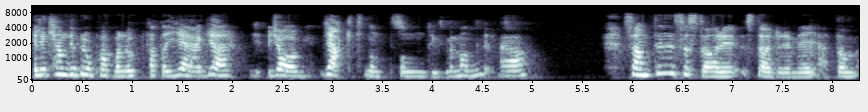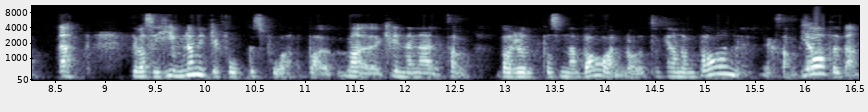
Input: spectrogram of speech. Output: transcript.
Eller kan det bero på att man uppfattar jägar, jag, jakt något, som någonting som är manligt? Ja. Samtidigt så störde, störde det mig att, de, att det var så himla mycket fokus på att bara, ma- kvinnorna liksom var runt på sina barn och tog hand om barn liksom, hela Ja. tiden.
